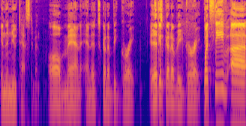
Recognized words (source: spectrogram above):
in the New Testament. Oh man, and it's going to be great. It's It's, gonna- going to be great. But Steve, uh,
